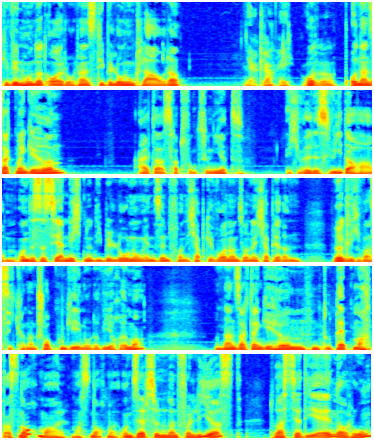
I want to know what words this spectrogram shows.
gewinne 100 Euro. Dann ist die Belohnung klar, oder? Ja klar, hey. Und, und dann sagt mein Gehirn, Alter, es hat funktioniert. Ich will das wieder haben. Und es ist ja nicht nur die Belohnung im Sinn von, ich habe gewonnen, sondern ich habe ja dann wirklich was. Ich kann dann shoppen gehen oder wie auch immer. Und dann sagt dein Gehirn, du Depp, mach das nochmal, mach's nochmal. Und selbst wenn du dann verlierst, du hast ja die Erinnerung,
